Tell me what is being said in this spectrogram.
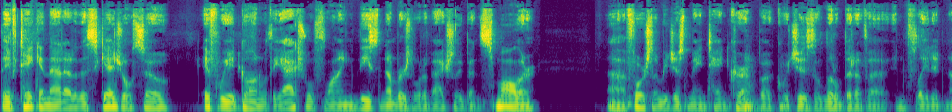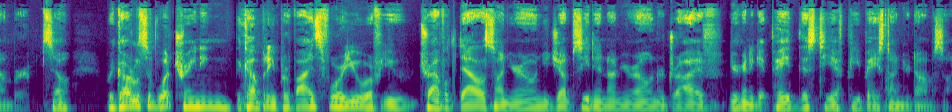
They've taken that out of the schedule. So if we had gone with the actual flying, these numbers would have actually been smaller. Uh, fortunately, we just maintained current book, which is a little bit of an inflated number. So regardless of what training the company provides for you, or if you travel to Dallas on your own, you jump seat in on your own or drive, you're going to get paid this TFP based on your domicile.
